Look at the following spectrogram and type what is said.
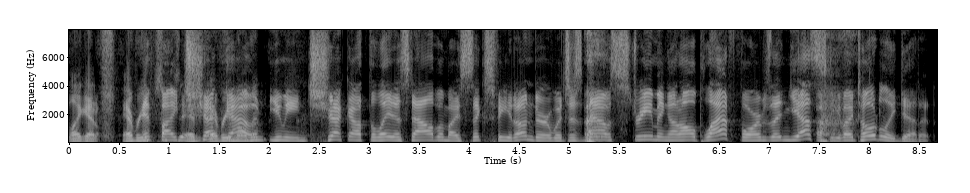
Like at every If at check every out, moment. you mean check out the latest album by Six Feet Under, which is now streaming on all platforms, then yes, Steve, I totally get it.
